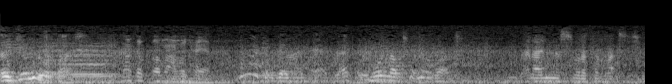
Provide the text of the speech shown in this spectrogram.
الجن والرأس. ما تبقى معه الحياة. ما تبقى معه الحياة لكن هو المقصود الرأس. على أن صورة الرأس شو؟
